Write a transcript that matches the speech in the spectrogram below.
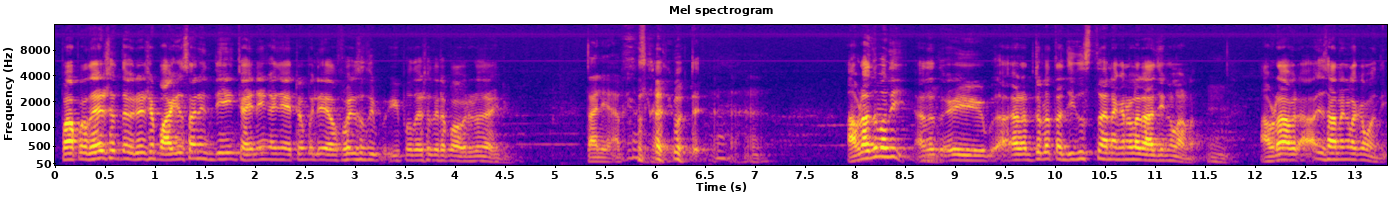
അപ്പോൾ ആ പ്രദേശത്തെ ഒരുപക്ഷെ പാകിസ്ഥാൻ ഇന്ത്യയും ചൈനയും കഴിഞ്ഞ ഏറ്റവും വലിയ എയർഫോഴ്സ് ഈ പ്രദേശത്തിൽ അപ്പോൾ അവരുടേതായിരിക്കും. അവിടെ അത് മതി. അത് ഈ അടുത്തുള്ള തജിക്കിസ്ഥാൻ അങ്ങനെയുള്ള രാജ്യങ്ങളാണ്. അവിടെ സാധനങ്ങളൊക്കെ മതി.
